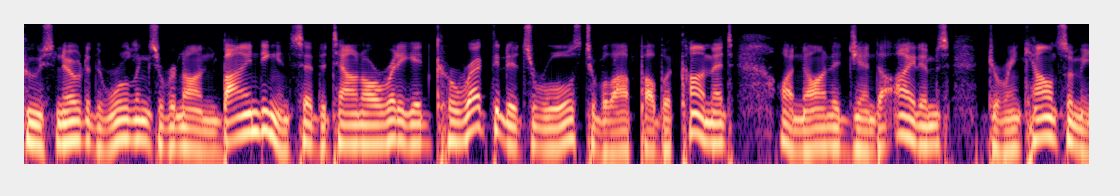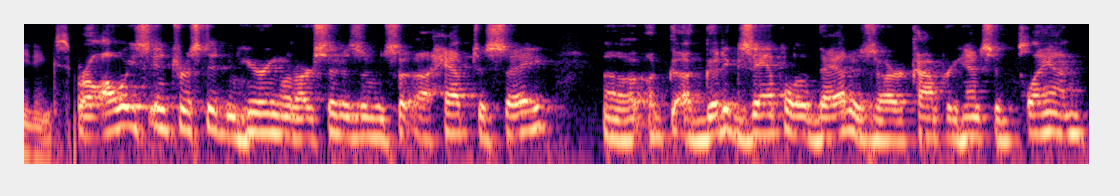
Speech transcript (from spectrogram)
Koos noted the rulings were non binding and said the town already had corrected its rules to allow public comment on non agenda items during council meetings. We're always interested in hearing what our citizens uh, have to say. Uh, a, a, good example of that is our comprehensive plan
